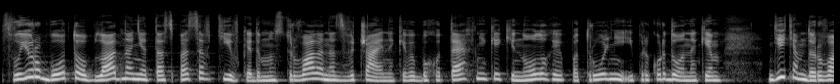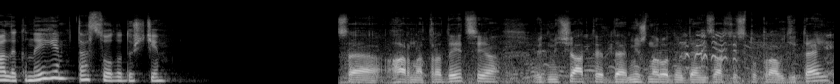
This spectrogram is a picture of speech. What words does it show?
Свою роботу, обладнання та спецавтівки демонстрували надзвичайники, вибухотехніки, кінологи, патрульні і прикордонники. Дітям дарували книги та солодощі. Це гарна традиція відмічати де Міжнародний день захисту прав дітей,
